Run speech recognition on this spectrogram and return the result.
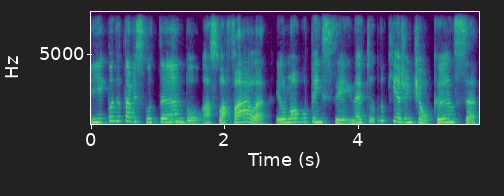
E quando eu estava escutando escutando a sua fala, eu logo pensei, né? Tudo que a gente alcança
